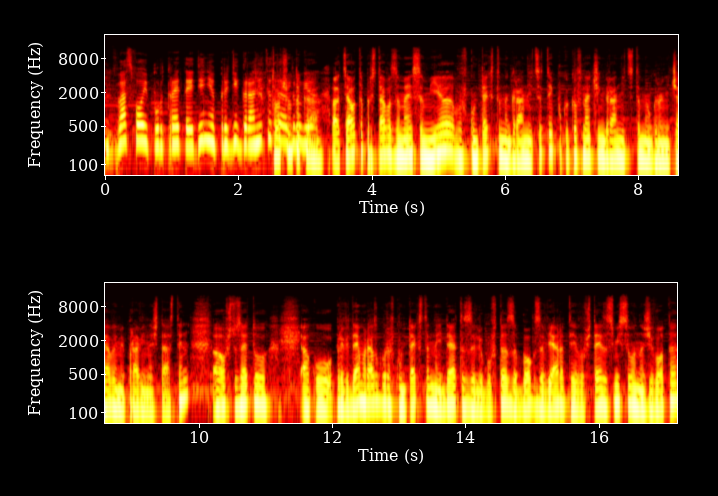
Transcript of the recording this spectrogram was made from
два свои портрета. Единия преди границата, Точно а другия... така. Цялата представа за мен самия в контекста на границата и по какъв начин границата ме ограничава и ме прави нещастен. Общо заето, ако преведем разговора в контекста на идеята за любовта, за Бог, за вярата и въобще за смисъла на живота,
